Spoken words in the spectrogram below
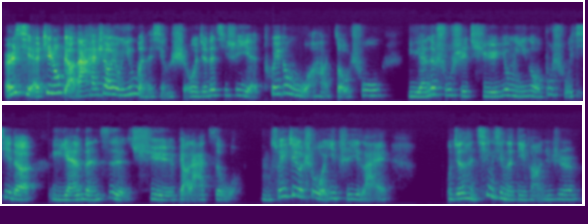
而且这种表达还是要用英文的形式，我觉得其实也推动我哈走出语言的舒适区，用一个我不熟悉的语言文字去表达自我。嗯，所以这个是我一直以来。我觉得很庆幸的地方就是，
